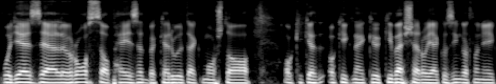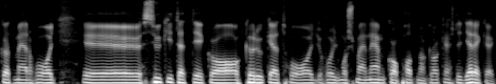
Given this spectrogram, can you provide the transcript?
hogy ezzel rosszabb helyzetbe kerültek most a, akiket, akiknek kivásárolják az ingatlanjaikat, mert hogy ö, szűkítették a körüket, hogy, hogy most már nem kaphatnak lakást. De gyerekek,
